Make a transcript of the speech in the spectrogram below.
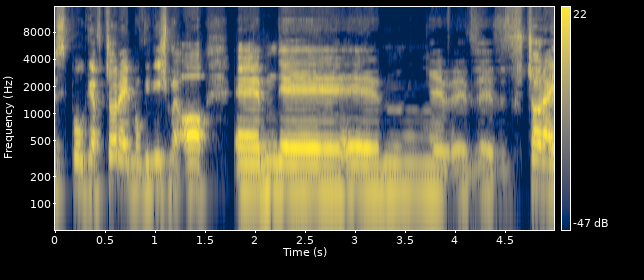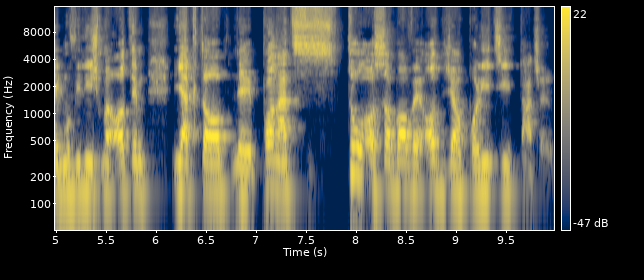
spółkę, wczoraj mówiliśmy o wczoraj mówiliśmy o tym, jak to ponad 100-osobowy oddział policji, znaczy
